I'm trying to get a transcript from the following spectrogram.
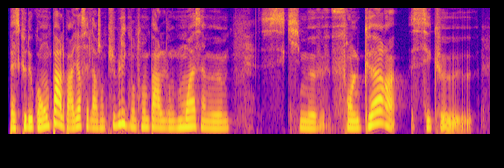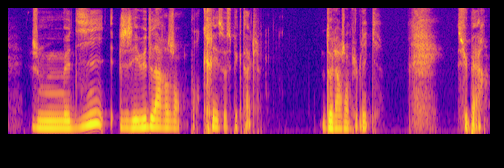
parce que de quoi on parle Par ailleurs, c'est de l'argent public dont on parle. Donc moi, ça me, ce qui me fend le cœur, c'est que je me dis, j'ai eu de l'argent pour créer ce spectacle, de l'argent public. Super,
